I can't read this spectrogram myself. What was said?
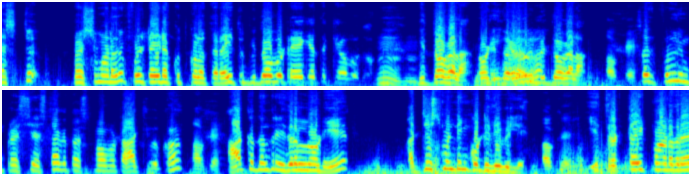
ಜಸ್ಟ್ ಬ್ರಷ್ ಮಾಡಿದ್ರೆ ಫುಲ್ ಟೈಡ್ ಆಗಿ ಕುತ್ಕೊಳ್ಳುತ್ತೆ. ರೈತರು ಬಿದ್ದೋಗ್ಬಿಟ್ರೆ ಹೇಗೆ ಅಂತ ಕೇಳ್ಬೋದು. ಬಿದ್ದೋಗಲ್ಲ. ನೋಡಿ ಬಿದ್ದೋಗಲ್ಲ? ಸೊ ಫುಲ್ ನಿಮ್ ಪ್ರೆಸ್ ಎಷ್ಟಾಗುತ್ತೆ ಅಷ್ಟು ಮಾಡ್ಬಿಟ್ಟು ಹಾಕಿಬೇಕು. ಹಾಕದಂದ್ರೆ ಇದ್ರಲ್ಲಿ ನೋಡಿ ಅಡ್ಜಸ್ಟ್ಮೆಂಟ್ ಹಿಂಗ್ ಕೊಟ್ಟಿದೀವಿ ಇಲ್ಲಿ. ಈ ಥ್ರೆಡ್ ಟೈಟ್ ಮಾಡಿದ್ರೆ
